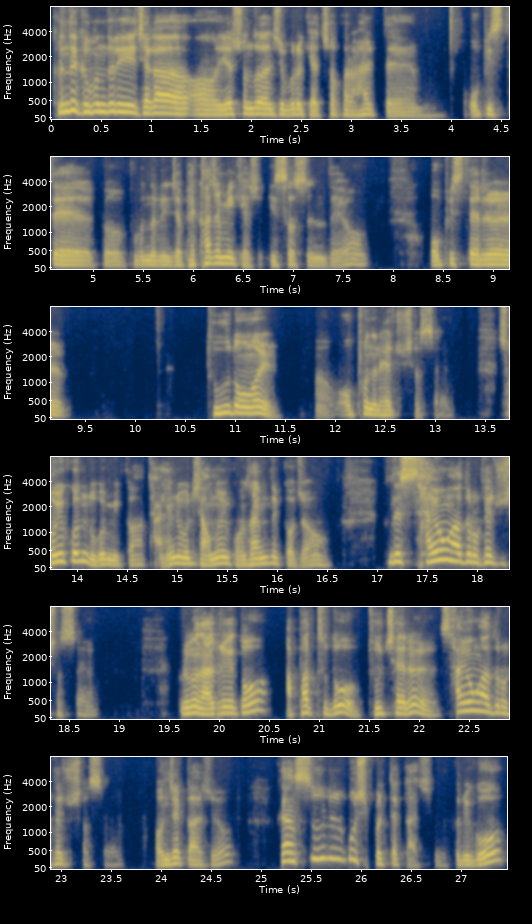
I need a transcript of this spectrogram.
그런데 그분들이 제가 어, 예수전도단 지부를 개척을 할 때 오피스텔 그 그분들이 이제 백화점이 계시, 있었는데요. 오피스텔을 두 동을 어, 오픈을 해주셨어요. 소유권 누굽니까? 당연히 우리 장로님 권사님들 거죠. 근데 사용하도록 해주셨어요. 그리고 나중에 또 아파트도 두 채를 사용하도록 해주셨어요. 언제까지요? 그냥 쓰고 싶을 때까지. 그리고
